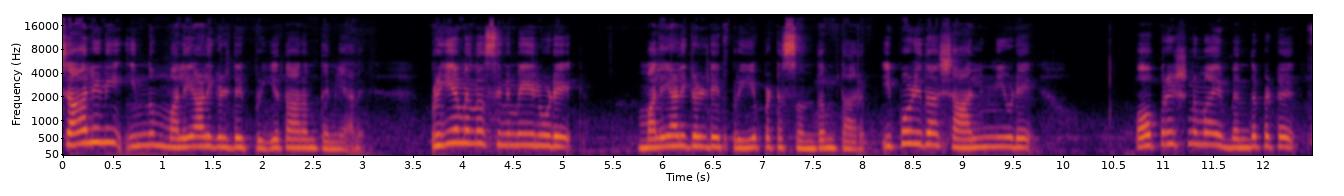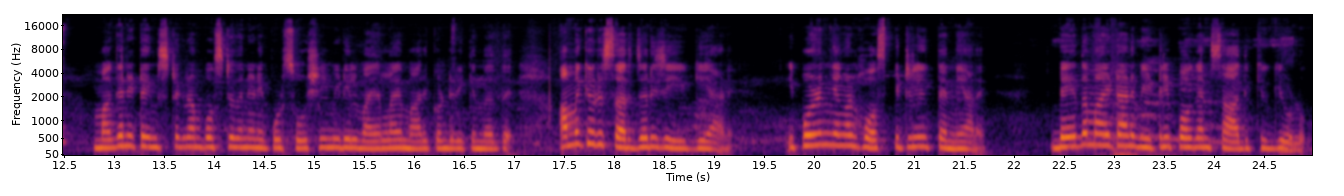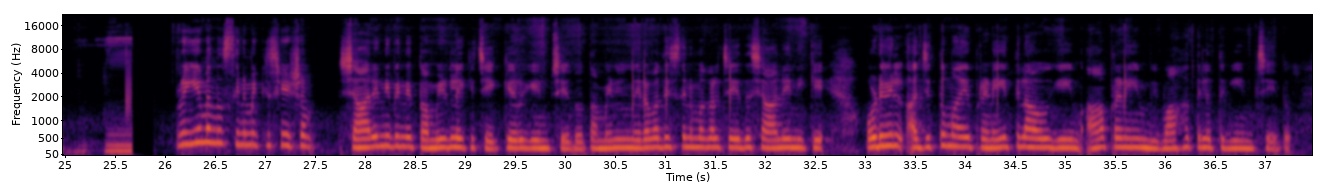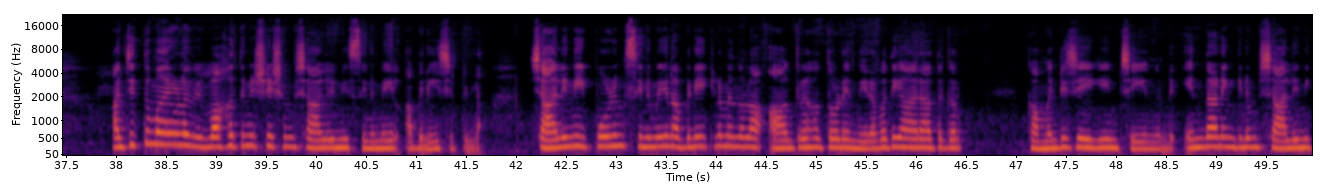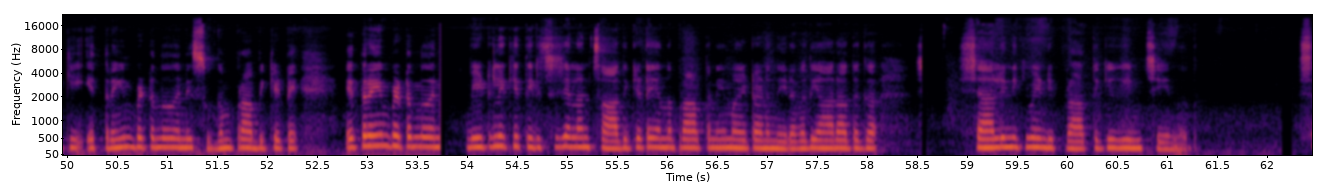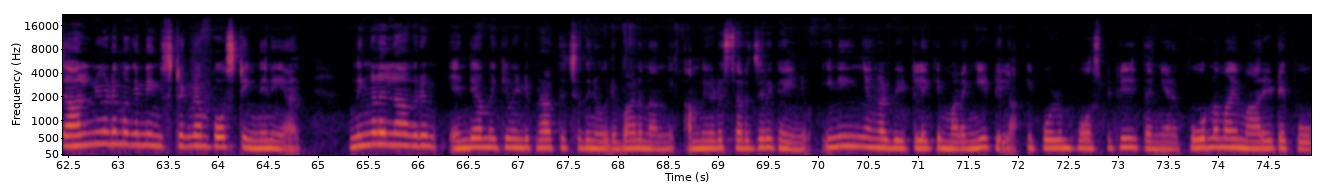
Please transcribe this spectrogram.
ശാലിനി ഇന്നും മലയാളികളുടെ പ്രിയതാരം തന്നെയാണ്. പ്രിയം എന്ന സിനിമയിലൂടെ മലയാളികളുടെ പ്രിയപ്പെട്ട സ്വന്തം താരം. ഇപ്പോഴിതാ ശാലിനിയുടെ ഓപ്പറേഷനുമായി ബന്ധപ്പെട്ട് മകനിട്ട ഇൻസ്റ്റഗ്രാം പോസ്റ്റ് തന്നെയാണ് ഇപ്പോൾ സോഷ്യൽ മീഡിയയിൽ വൈറലായി മാറിക്കൊണ്ടിരിക്കുന്നത്. അമ്മയ്ക്കൊരു സർജറി ചെയ്യുകയാണ്. ഇപ്പോഴും ഞങ്ങൾ ഹോസ്പിറ്റലിൽ തന്നെയാണ്. ഭേദമായിട്ടാണ് വീട്ടിൽ പോകാൻ സാധിക്കുകയുള്ളൂ. പ്രിയം എന്ന സിനിമയ്ക്ക് ശേഷം ശാലിനി പിന്നെ തമിഴിലേക്ക് ചേക്കേറുകയും ചെയ്തു. തമിഴിൽ നിരവധി സിനിമകൾ ചെയ്ത ശാലിനിക്ക് ഒടുവിൽ അജിത്തുമായി പ്രണയത്തിലാവുകയും ആ പ്രണയം വിവാഹത്തിലെത്തുകയും ചെയ്തു. അജിത്തുമായുള്ള വിവാഹത്തിനു ശേഷം ശാലിനി സിനിമയിൽ അഭിനയിച്ചിട്ടില്ല. ശാലിനി ഇപ്പോഴും സിനിമയിൽ അഭിനയിക്കണമെന്നുള്ള ആഗ്രഹത്തോടെ നിരവധി ആരാധകർ കമന്റ് ചെയ്യുകയും ചെയ്യുന്നുണ്ട്. എന്താണെങ്കിലും ശാലിനിക്ക് എത്രയും പെട്ടെന്ന് തന്നെ സുഖം പ്രാപിക്കട്ടെ എത്രയും പെട്ടെന്ന് തന്നെ വീട്ടിലേക്ക് തിരിച്ചു ചെല്ലാൻ സാധിക്കട്ടെ എന്ന പ്രാർത്ഥനയുമായിട്ടാണ് നിരവധി ആരാധകർ ശാലിനിക്ക് വേണ്ടി പ്രാർത്ഥിക്കുകയും ചെയ്യുന്നത്. ശാലിനിയുടെ മകന്റെ ഇൻസ്റ്റഗ്രാം പോസ്റ്റ് ഇങ്ങനെയാണ്. നിങ്ങളെല്ലാവരും എന്റെ അമ്മയ്ക്ക് വേണ്ടി പ്രാർത്ഥിച്ചതിന് ഒരുപാട് നന്ദി. അമ്മയുടെ സർജറി കഴിഞ്ഞു. ഇനിയും ഞങ്ങൾ വീട്ടിലേക്ക് മടങ്ങിയിട്ടില്ല. ഇപ്പോഴും ഹോസ്പിറ്റലിൽ തന്നെയാണ്. പൂർണമായി മാറിയിട്ടേ പോകും.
